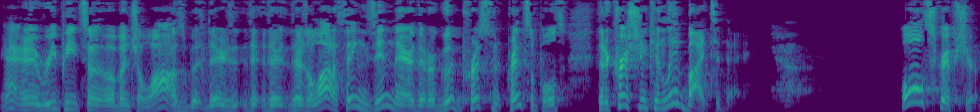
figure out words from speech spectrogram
Yeah, it repeats a, a bunch of laws, but there's there, there's a lot of things in there that are good principles that a Christian can live by today. Yeah. All Scripture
